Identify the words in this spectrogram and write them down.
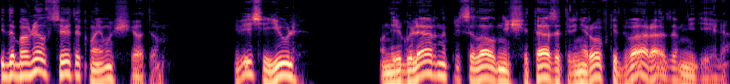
и добавлял все это к моему счету. весь июль он регулярно присылал мне счета за тренировки два раза в неделю.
